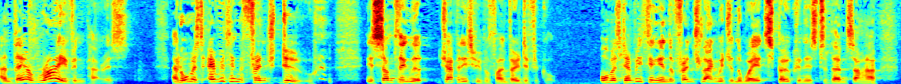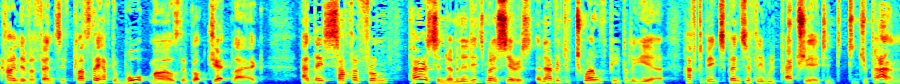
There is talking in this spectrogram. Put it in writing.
And they arrive in Paris, and almost everything the French do is something that Japanese people find very difficult. Almost everything in the French language and the way it's spoken is to them somehow kind of offensive. Plus, they have to walk miles, they've got jet lag, and they suffer from Paris syndrome. And at its most serious, an average of 12 people a year have to be expensively repatriated to Japan.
